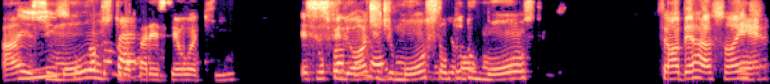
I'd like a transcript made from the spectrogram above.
Ah, esse Isso, monstro apareceu aqui. Esses filhotes de monstros são tudo monstros. São aberrações. É.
